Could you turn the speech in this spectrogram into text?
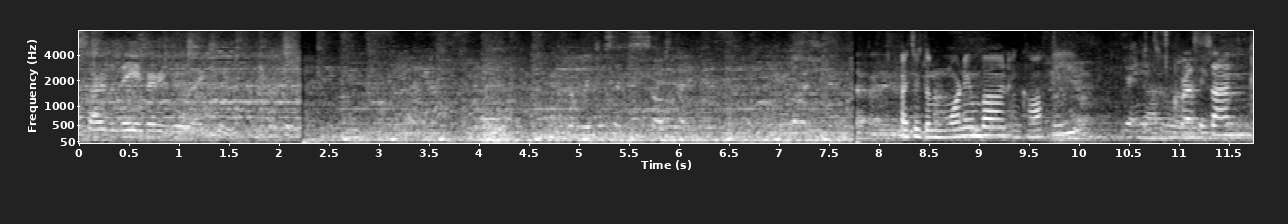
started the day very good actually. I took the morning bun and coffee. Croissant.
